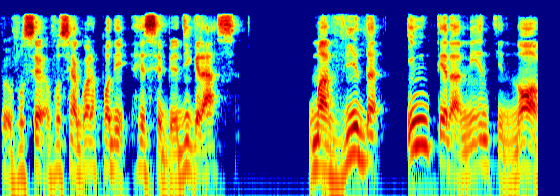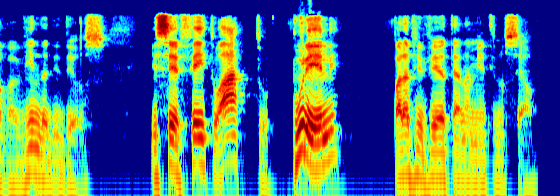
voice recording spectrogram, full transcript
Você, você agora pode receber de graça uma vida inteiramente nova vinda de Deus e ser feito apto por ele para viver eternamente no céu.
